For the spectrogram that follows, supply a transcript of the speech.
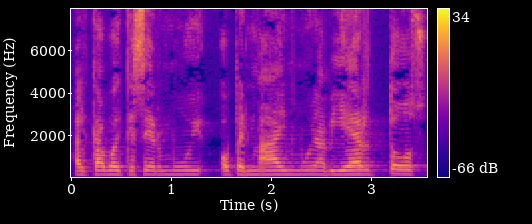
al cabo hay que ser muy open mind, muy abiertos.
